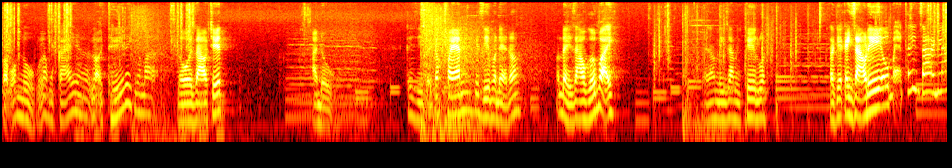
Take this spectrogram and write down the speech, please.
Quả bom nổ cũng là một cái ờ, lợi thế đấy nhưng mà rồi rào chết. À đồ cái gì vậy các fan cái gì mà để nó nó đẩy rào gớm vậy Đấy là mình ra mình kê luôn thằng kia canh rào đi ô mẹ thấy ra anh lắm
